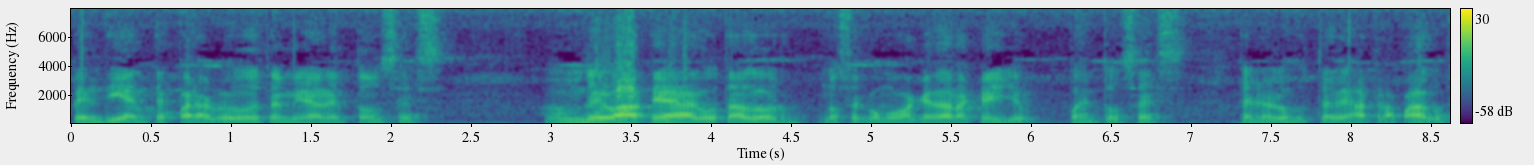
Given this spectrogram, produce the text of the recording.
pendientes para luego de terminar entonces un debate agotador, no sé cómo va a quedar aquello, pues entonces tenerlos ustedes atrapados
